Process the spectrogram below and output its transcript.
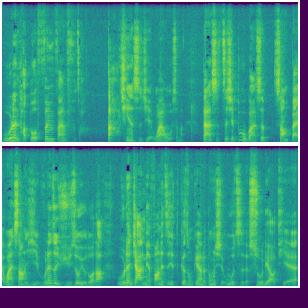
无论它多纷繁复杂，大千世界万物什么，但是这些不管是上百万上亿，无论这宇宙有多大，无论家里面放的这些各种各样的东西，物质的塑料、铁，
